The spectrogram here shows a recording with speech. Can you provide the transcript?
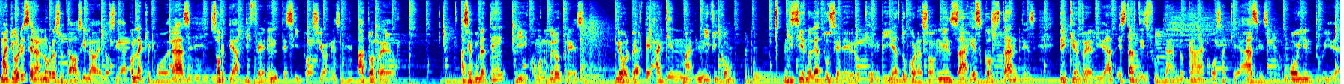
mayores serán los resultados y la velocidad con la que podrás sortear diferentes situaciones a tu alrededor. Asegúrate, y como número 3, de volverte alguien magnífico, diciéndole a tu cerebro que envía a tu corazón mensajes constantes de que en realidad estás disfrutando cada cosa que haces hoy en tu vida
